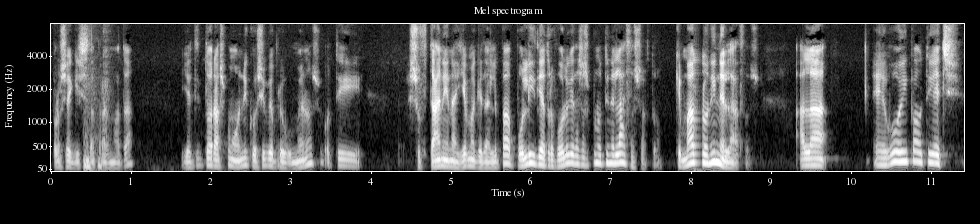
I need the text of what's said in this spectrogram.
προσέγγιση στα πράγματα. Γιατί τώρα, ας πούμε, ο Νίκος είπε προηγουμένως ότι σου φτάνει ένα γεύμα κτλ. Πολλοί διατροφολόγοι θα σας πούνε ότι είναι λάθος αυτό. Και μάλλον είναι λάθος. Αλλά εγώ είπα ότι έτσι.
